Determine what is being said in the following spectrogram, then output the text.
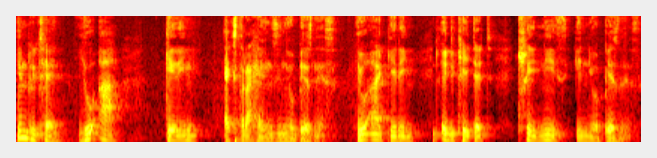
In return, you are getting extra hands in your business. You are getting educated trainees in your business.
